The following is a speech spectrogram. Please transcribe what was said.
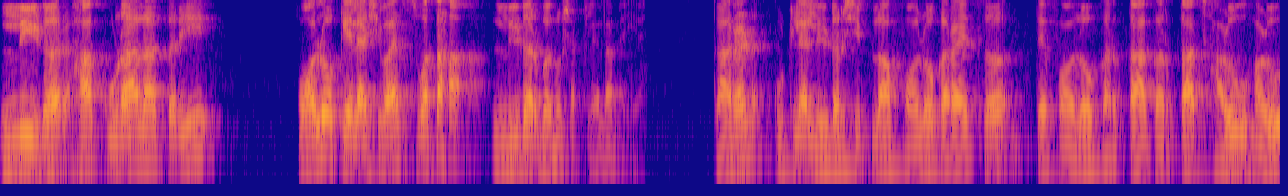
लीडर हा कुणाला तरी फॉलो केल्याशिवाय स्वतः लीडर बनू शकलेला नाही आहे कारण कुठल्या लिडरशिपला फॉलो करायचं ते फॉलो करता करताच हळूहळू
